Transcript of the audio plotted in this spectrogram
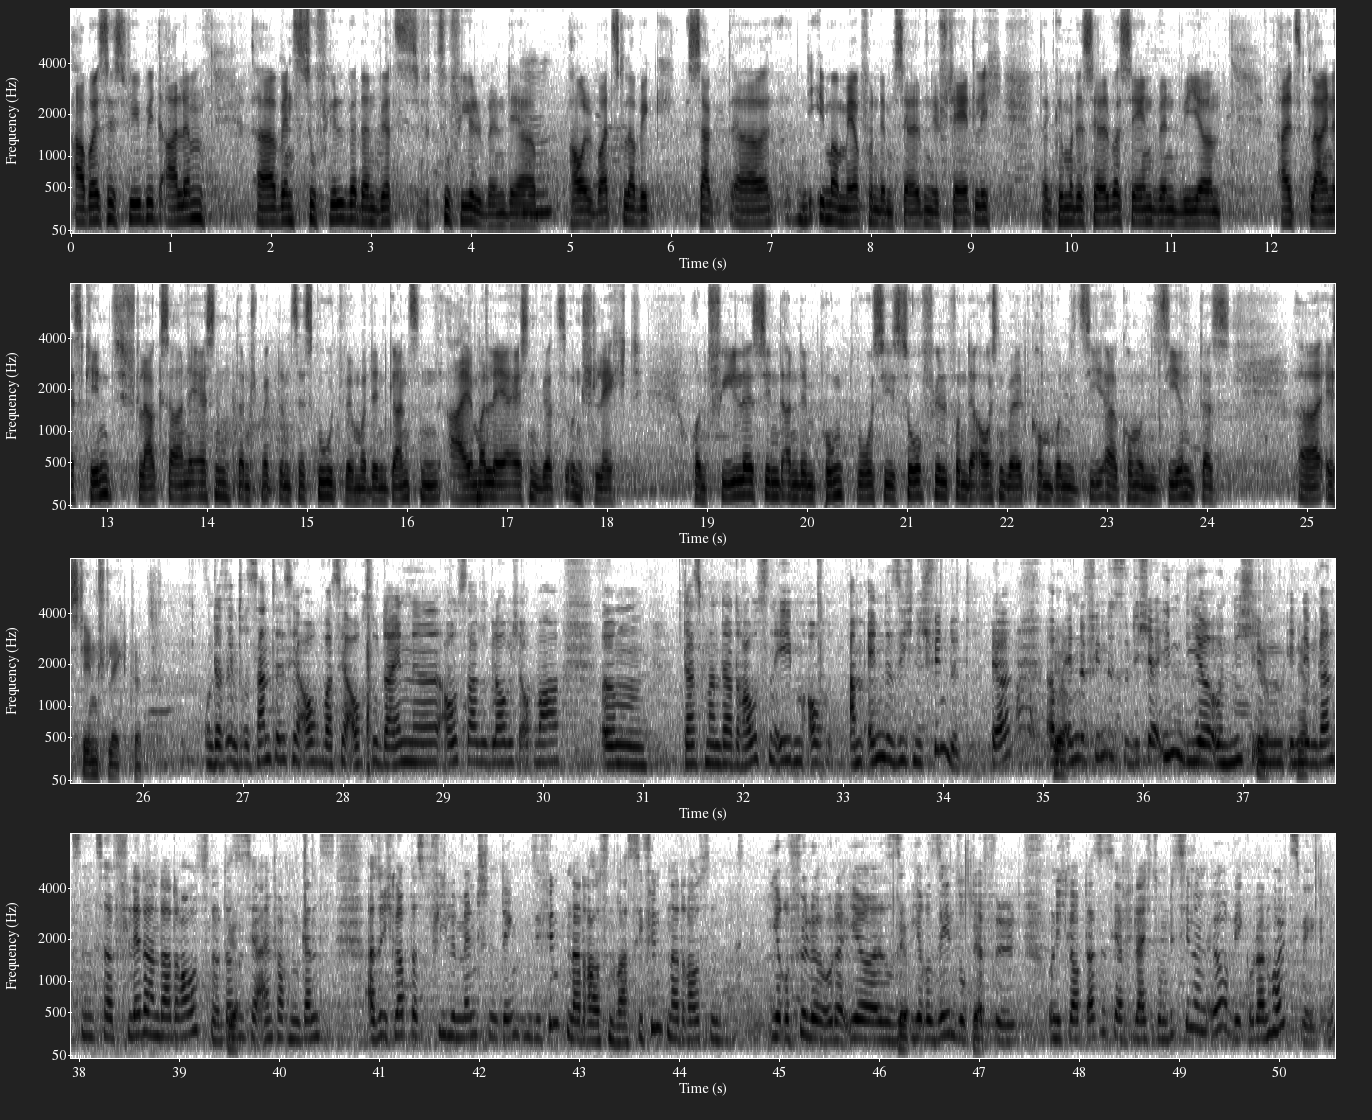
Aber es ist wie mit allem, äh, wenn es zu viel wird, dann wird es zu viel. Wenn der mhm. Paul Watzlawick sagt, äh, immer mehr von demselben ist schädlich, dann können wir das selber sehen, wenn wir als kleines Kind Schlagsahne essen, dann schmeckt uns das gut. Wenn wir den ganzen Eimer leer essen, wird es uns schlecht. Und viele sind an dem Punkt, wo sie so viel von der Außenwelt äh, kommunizieren, dass äh, es denen schlecht wird. Und das Interessante ist ja auch, was ja auch so deine Aussage, glaube ich, auch war, ähm, dass man da draußen eben auch am Ende sich nicht findet. Ja? Am ja. Ende findest du dich ja in dir und nicht im, in ja. dem ganzen Zerfleddern da draußen. Und das ist ja einfach ein ganz, also ich glaube, dass viele Menschen denken, sie finden da draußen was. Sie finden da draußen ihre Fülle oder ihre, ihre Sehnsucht erfüllt. Und ich glaube, das ist ja vielleicht so ein bisschen ein Irrweg oder ein Holzweg. Ne?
